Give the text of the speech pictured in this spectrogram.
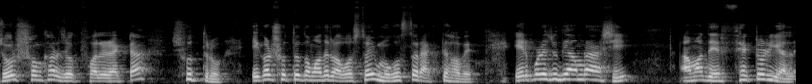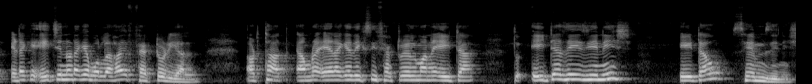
জোড় সংখ্যার যোগফলের একটা সূত্র। একর সূত্র তোমাদের অবশ্যই মুখস্থ রাখতে হবে। এরপরে যদি আমরা আসি আমাদের ফ্যাক্টোরিয়াল এটাকে এই চিহ্নটাকে বলা হয় ফ্যাক্টোরিয়াল অর্থাৎ আমরা এর আগে দেখছি ফ্যাক্টোরিয়াল মানে এইটা। তো এইটা যেই জিনিস এইটাও সেম জিনিস।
